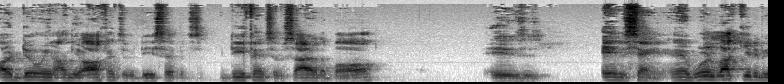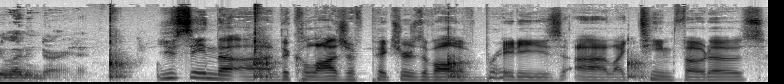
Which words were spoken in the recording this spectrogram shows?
are doing on the offensive and defensive defensive side of the ball is insane, and we're lucky to be living during it. You've seen the uh, the collage of pictures of all of Brady's uh, like team photos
